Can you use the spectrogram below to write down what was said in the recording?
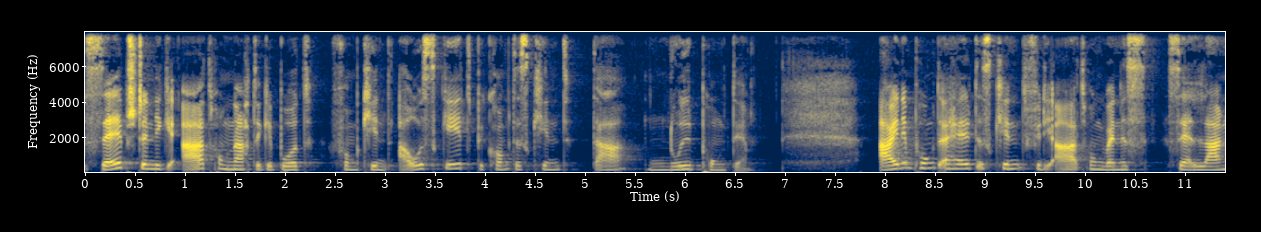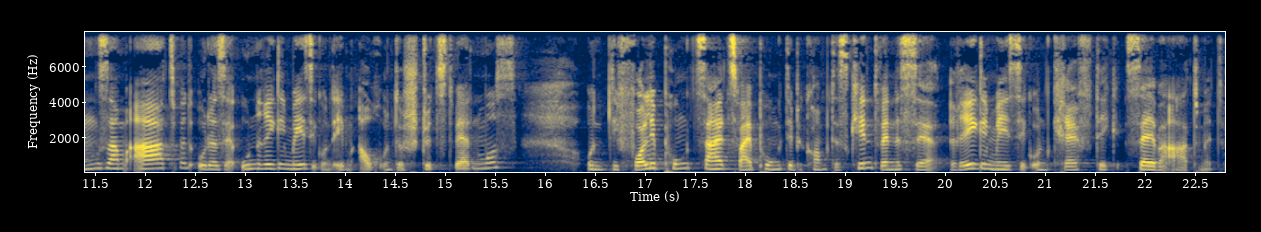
selbstständige Atmung nach der Geburt vom Kind ausgeht, bekommt das Kind da null Punkte. Einen Punkt erhält das Kind für die Atmung, wenn es sehr langsam atmet oder sehr unregelmäßig und eben auch unterstützt werden muss. Und die volle Punktzahl, zwei Punkte, bekommt das Kind, wenn es sehr regelmäßig und kräftig selber atmet.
